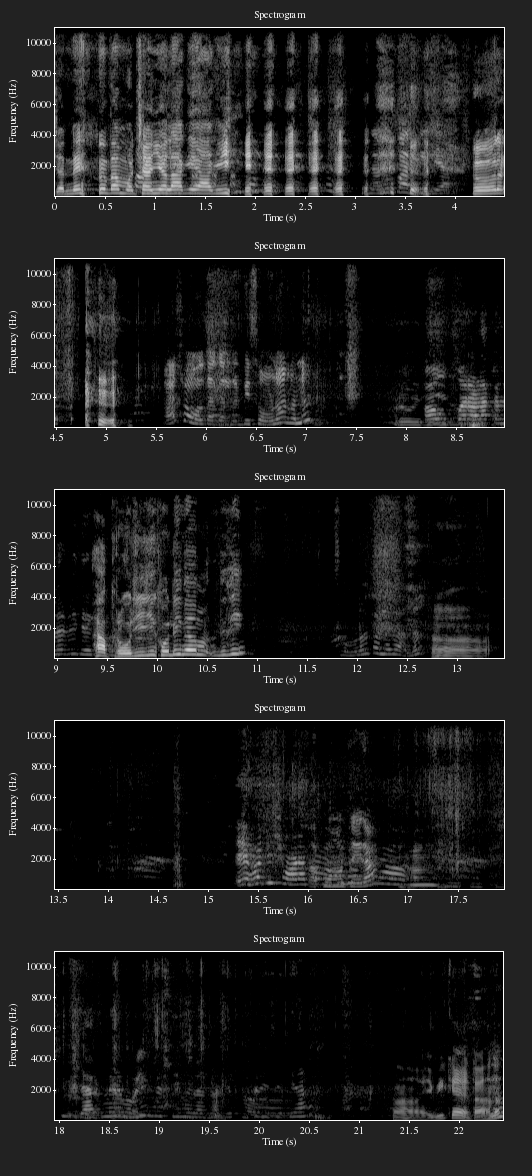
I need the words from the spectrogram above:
ਜੰਨੇ ਨੂੰ ਤਾਂ ਮੁੱਛਾਂ ਲਾ ਕੇ ਆ ਗਈ। ਜਾਨੂੰ ਭਰ ਵੀ ਲਿਆ। ਹੋਰ? ਆ ਸ਼ੋਲ ਦਾ ਕਲਰ ਵੀ ਸੋਹਣਾ ਹਨਾ? ਆ ਉੱਪਰ ਵਾਲਾ ਕਲਰ ਵੀ ਦੇਖ ਹਾਂ ਫਰੋਜੀ ਜੀ ਖੋਲੀ ਨਾ ਦੀਦੀ? ਸੋਹਣਾ ਕਲਰ ਆ ਨਾ। ਹਾਂ। ਇਹੋ ਜੀ ਸ਼ੌਰਾ ਤਾਂ ਫੋਨ ਤੇਰਾ? ਜੈਸਮੀਨ ਮੰਮੀ ਦਿੱਤੀ ਮੈਨੂੰ ਲੱਗਾ ਕਿ ਖਰੀਦੀ ਸੀ ਹਨਾ? ਹਾਂ ਇਹ ਵੀ ਘੈਂਟ ਆ ਹਨਾ?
